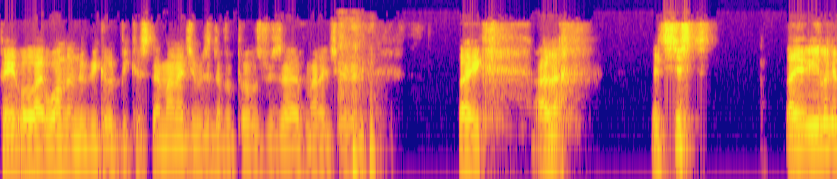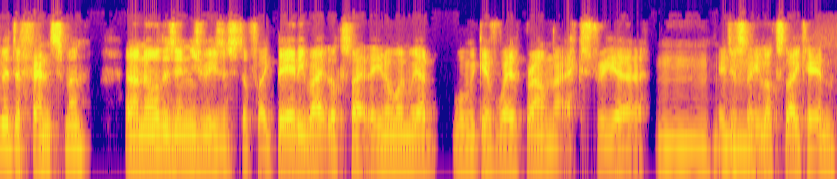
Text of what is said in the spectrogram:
People like want them to be good because their manager was Liverpool's reserve manager, and like I, don't- it's just like you look at the defence, man. And I know there's injuries and stuff. Like Bailey Wright looks like that. You know when we had when we give Wes Brown that extra year, Mm, He just he looks like him,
